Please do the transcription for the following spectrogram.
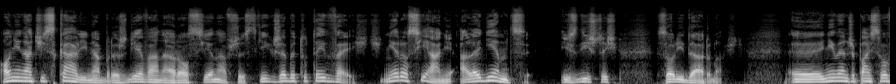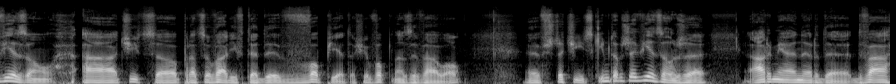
Oni naciskali na Breżniewa, na Rosję, na wszystkich, żeby tutaj wejść. Nie Rosjanie, ale Niemcy i zniszczyć Solidarność. E, nie wiem, czy Państwo wiedzą, a ci, co pracowali wtedy w WOP-ie, to się WOP nazywało, e, w Szczecińskim, dobrze wiedzą, że armia NRD, dwa,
